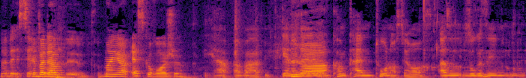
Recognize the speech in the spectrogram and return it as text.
Na, der ist ja Aber nicht da äh, mal ja Essgeräusche. Ja, aber generell Ja. kommt kein Ton aus dir raus. Also so gesehen,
